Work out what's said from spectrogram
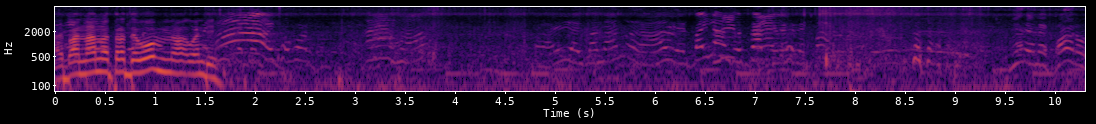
Hay banano detrás de vos, no, Wendy. Mire, me paro.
